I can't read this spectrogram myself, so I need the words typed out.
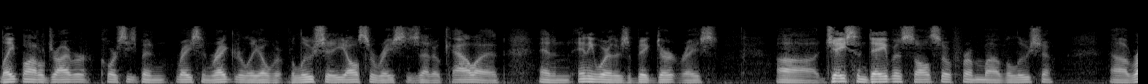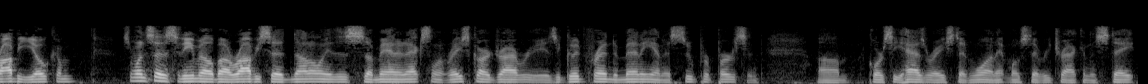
late model driver. Of course, he's been racing regularly over at Volusia. He also races at Ocala and, and anywhere there's a big dirt race. Uh, Jason Davis, also from uh, Volusia. Uh, Robbie Yoakum. Someone sent us an email about Robbie said not only is this man an excellent race car driver, he is a good friend to many and a super person. Um, of course, he has raced and won at most every track in the state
